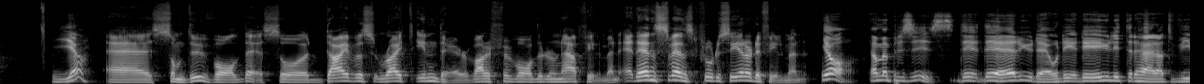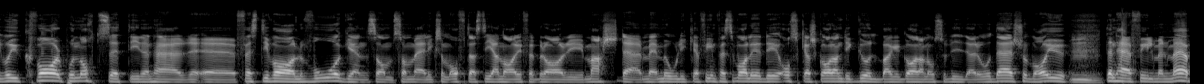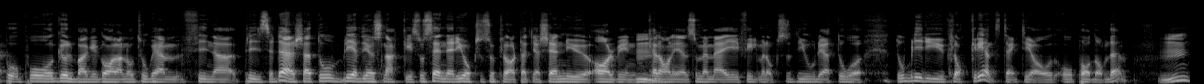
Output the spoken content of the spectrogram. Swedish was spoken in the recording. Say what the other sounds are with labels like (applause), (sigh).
Ja, Eh, som du valde, så dive us right in there. Varför valde du den här filmen? Är det en svenskproducerade filmen? ja, ja men precis. Det, det är ju det och det, det är ju lite det här att vi var ju kvar på något sätt i den här eh, festivalvågen som, som är liksom oftast i januari, februari, mars där med, med olika filmfestivaler. Det är Oscarsgalan, det är Guldbaggegalan och så vidare och där så var ju den här filmen med på, på Guldbaggegalan och tog hem fina priser där så att då blev det ju en snackis och sen är det ju också såklart att jag känner ju Arvin Kananien som är med i filmen också, det gjorde att då, då blir det ju klockrent tänkte jag och, och podda om den. Mm.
